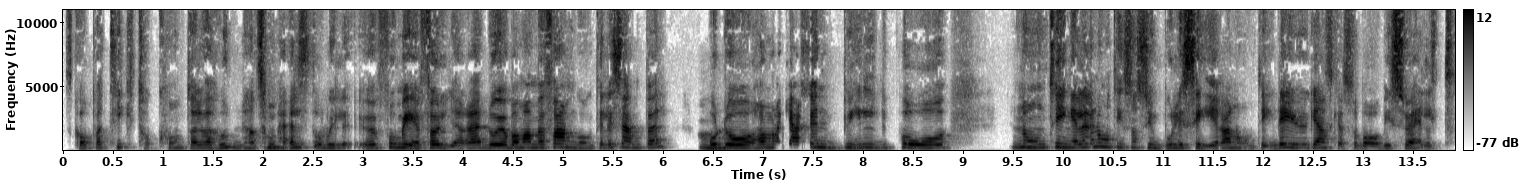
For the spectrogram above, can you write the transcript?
skapa TikTok-konto eller vad hundan som helst och vill eh, få mer följare. Då jobbar man med framgång till exempel. Mm. Och då har man kanske en bild på någonting eller någonting som symboliserar någonting. Det är ju ganska så bra visuellt.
